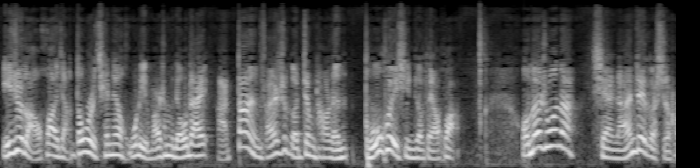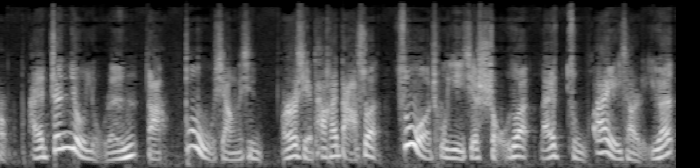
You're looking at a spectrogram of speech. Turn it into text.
一句老话讲，都是千年狐狸玩什么聊斋啊！但凡是个正常人，不会信这番话。我们说呢，显然这个时候还真就有人啊不相信，而且他还打算做出一些手段来阻碍一下李渊。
